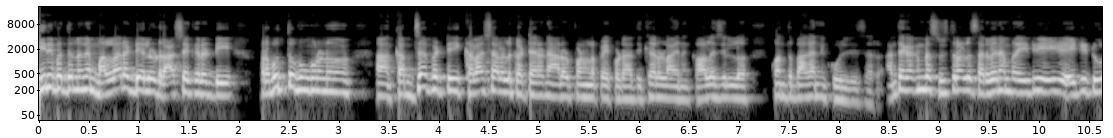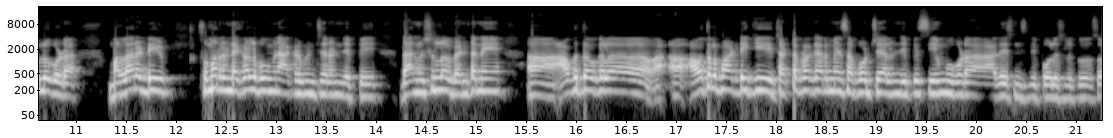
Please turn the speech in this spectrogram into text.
ఈ నేపథ్యంలోనే మల్లారెడ్డి అల్లుడు రాజశేఖర రెడ్డి ప్రభుత్వ భూములను కబ్జా పెట్టి కళాశాలలు కట్టారనే ఆరోపణలపై కూడా అధికారులు ఆయన కాలేజీల్లో కొంత భాగాన్ని కూల్ చేశారు. అంతేకాకుండా సుచిత్రాలు సర్వే నెంబర్ ఎయిటీ ఎయిటీ టూలో కూడా మల్లారెడ్డి సుమారు రెండు ఎకరాల భూమిని ఆక్రమించారని చెప్పి దాని విషయంలో వెంటనే అవకతవకల అవతల పార్టీకి చట్ట ప్రకారమే సపోర్ట్ చేయాలని చెప్పి సీఎం కూడా ఆదేశించింది పోలీసులకు. సో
